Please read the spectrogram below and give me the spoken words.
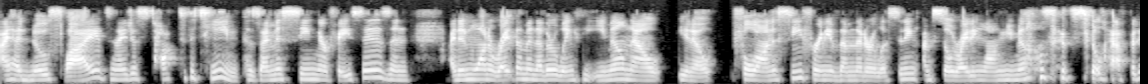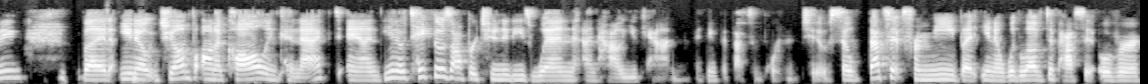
I had no slides and I just talked to the team because I miss seeing their faces and I didn't want to write them another lengthy email. Now, you know, full honesty for any of them that are listening, I'm still writing long emails. it's still happening. But, you know, jump on a call and connect and, you know, take those opportunities when and how you can. I think that that's important too. So that's it from me. But, you know, would love to pass it over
